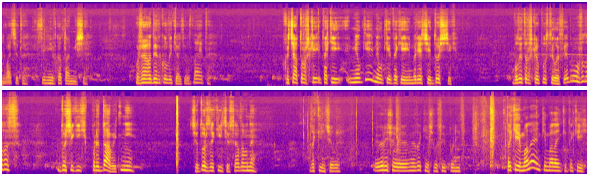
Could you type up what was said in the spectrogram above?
бачите, сім'ївка там іще. Вже годинку летять, ви знаєте. Хоча трошки такий мілкий, мілкий такий мрячий дощик. Були трошки опустилися. Я думав, що зараз дощик їх придавить. Ні. Чи дощ закінчився, але вони закінчили. І, Вірніше, не закінчили свій політ. Такий маленький, маленький такий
